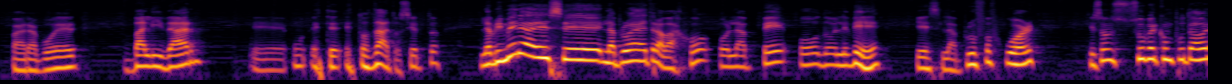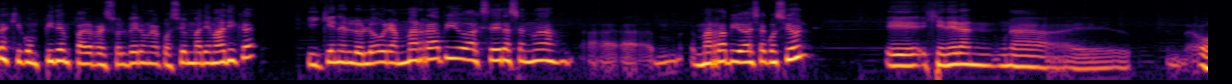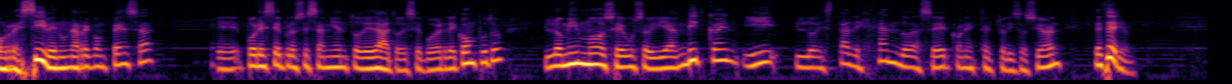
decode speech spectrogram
para poder validar eh, este, estos datos, ¿cierto? La primera es eh, la prueba de trabajo o la POW, que es la Proof of Work, que son supercomputadoras que compiten para resolver una ecuación matemática y quienes lo logran más rápido acceder a esas nuevas, más rápido a esa ecuación, eh, generan una o reciben una recompensa por ese procesamiento de datos, ese poder de cómputo lo mismo se usa hoy día en Bitcoin y lo está dejando de hacer con esta actualización Ethereum.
